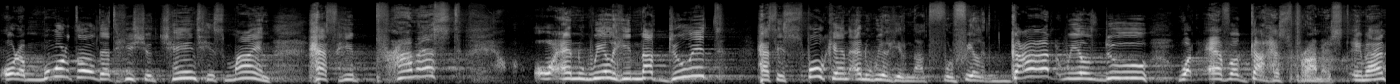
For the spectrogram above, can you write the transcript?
or a mortal that he should change his mind. Has he promised, or, and will he not do it? Has he spoken, and will he not fulfill it? God will do whatever God has promised. Amen.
